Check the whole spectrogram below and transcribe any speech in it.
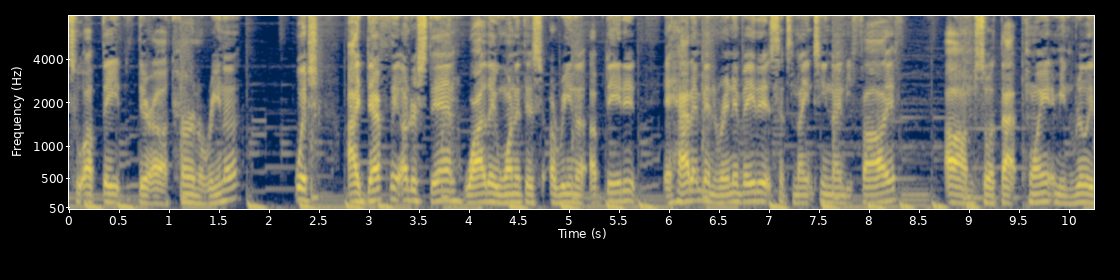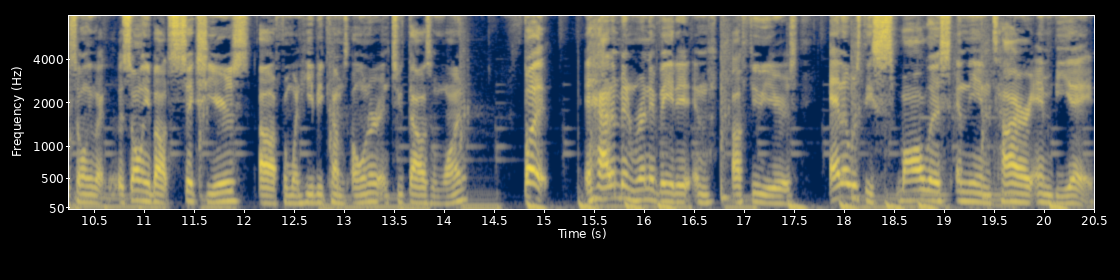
to update their uh, current arena, which I definitely understand why they wanted this arena updated. It hadn't been renovated since 1995, um, so at that point, I mean, really, it's only like it's only about six years uh, from when he becomes owner in 2001, but it hadn't been renovated in a few years, and it was the smallest in the entire NBA.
